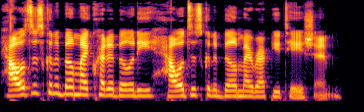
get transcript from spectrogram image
how is this going to build my credibility? How is this going to build my reputation?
